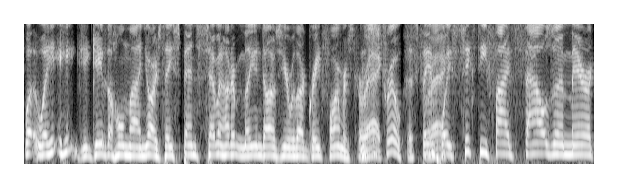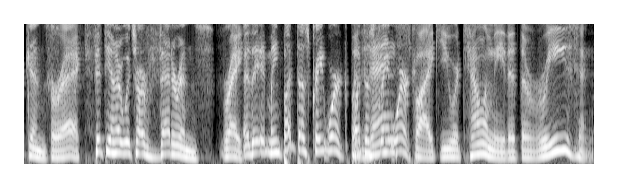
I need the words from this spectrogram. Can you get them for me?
Well, well he, he gave the whole nine yards. They spend seven hundred million dollars a year with our great farmers. This is Correct. true. That's they correct. employ sixty-five thousand Americans. Correct. Fifteen hundred, which are veterans. Right. They, I mean, Bud does great work. But Bud does then, great work. Spike, you were telling me that the reason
